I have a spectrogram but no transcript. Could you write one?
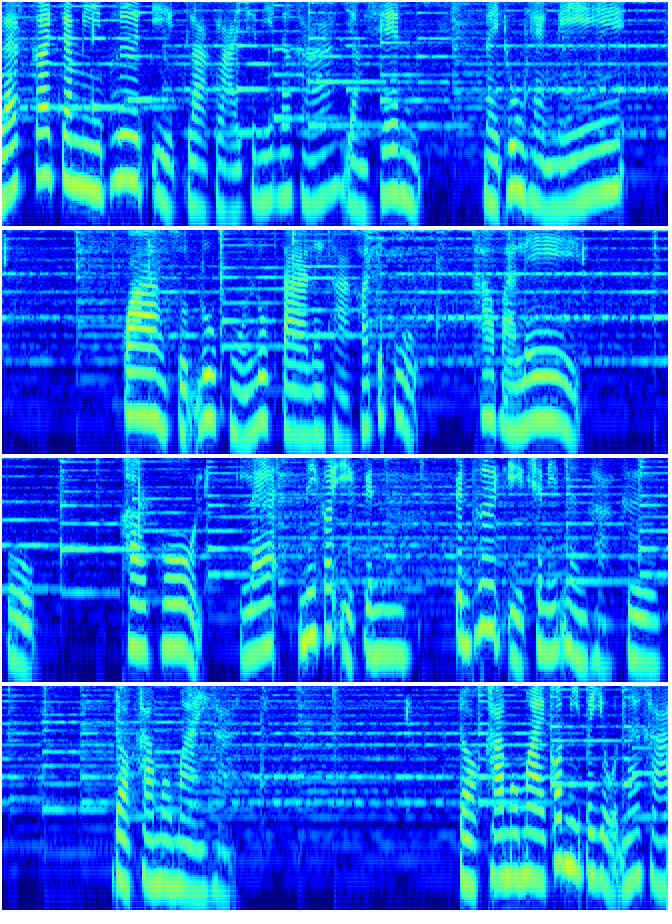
และก็จะมีพืชอีกหลากหลายชนิดนะคะ อย่างเช่น ในทุ่งแห่งนี้ กว้างสุดลูกหูลูกตาเลยค่ะ เขาจะปลูกข้าวบาเล่ ปลูกข้าวโพด และนี่ก็อีกเป็นเป็นพืชอีกชนิดหนึ่งค่ะ คือ ดอกคาโมไมล์ค่ะ ดอกคาโมไมล์ก็มีประโยชน์นะคะ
